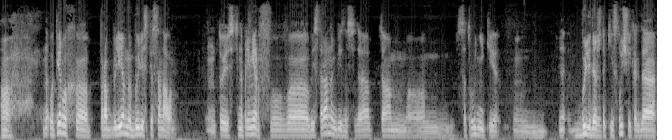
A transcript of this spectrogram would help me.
А, ну, во-первых, проблемы были с персоналом. То есть, например, в, в, ресторанном бизнесе, да, там э, сотрудники, э, были даже такие случаи, когда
